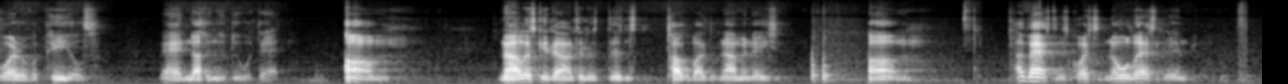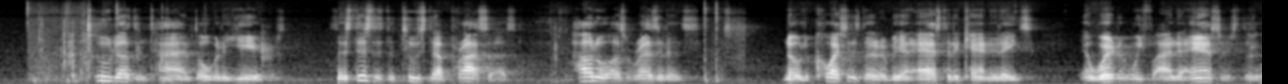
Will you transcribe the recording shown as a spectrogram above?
Board of Appeals? That had nothing to do with that. Um, Now, let's get down to the, the, talk about the nomination. Um, I've asked this question no less than two dozen times over the years. Since this is the two-step process, how do us residents know the questions that are being asked to the candidates, and where do we find the answers the,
